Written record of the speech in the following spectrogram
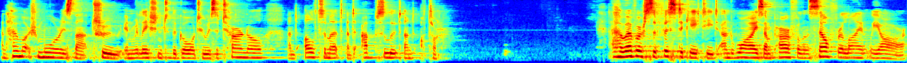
And how much more is that true in relation to the God who is eternal and ultimate and absolute and utter? However sophisticated and wise and powerful and self reliant we are,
